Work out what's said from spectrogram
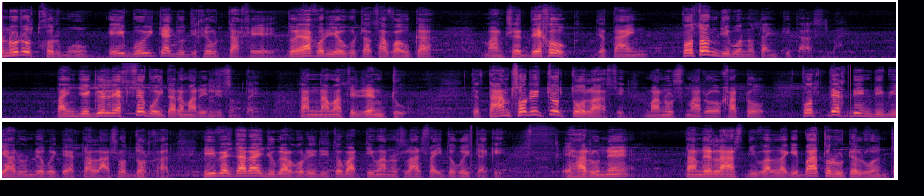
অনুরোধ করমু, এই বইটা যদি কেউ থাকে দয়া করিয়া গোটা ছাপাউকা মানুষে দেখুক যে তাইন প্রথম জীবনও তাইন কিতা আসলা তাইন যেগুলো লেখছে বই তারা মারি লিছন তাইন। তার নাম আছিল রেন্টু যে তান চরিত্র তোলা আছিল। মানুষ মারো, খাটো, প্রত্যেক দিন দিবি হারুনরে কইতে একটা লাশর দরকার। সি বেচারাই জোগাড় করে দিত বাড়তি মানুষ লাশ পাইতো কই থাকি। এ হারুনে তানরে লাশ দিবার লাগি বাতর হোটেল পর্যন্ত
